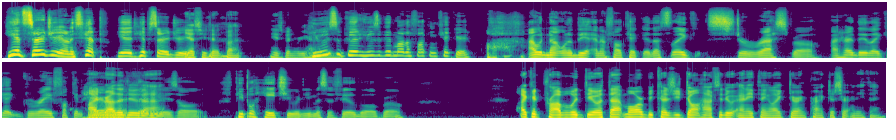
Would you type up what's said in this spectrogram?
he had surgery on his hip. He had hip surgery. yes he did, but he's been rehabbed. He was a good. He was a good motherfucking kicker. Oh, I would not want to be an NFL kicker. That's like stress, bro. I heard they like get gray fucking hair. I'd rather do 30 that. Years old. People hate you when you miss a field goal, bro. I could probably deal with that more because you don't have to do anything like during practice or anything.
